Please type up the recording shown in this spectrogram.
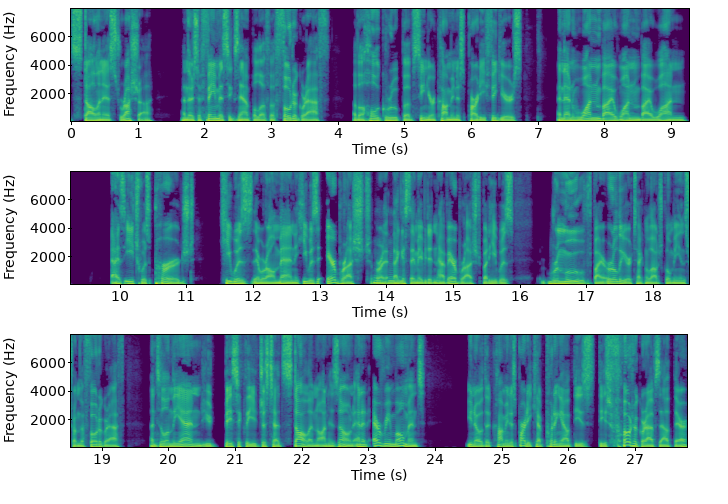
stalinist russia. And there's a famous example of a photograph of a whole group of senior communist party figures. And then one by one by one as each was purged he was they were all men. He was airbrushed or mm-hmm. i guess they maybe didn't have airbrushed but he was removed by earlier technological means from the photograph until in the end you basically just had stalin on his own. And at every moment you know the communist party kept putting out these these photographs out there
